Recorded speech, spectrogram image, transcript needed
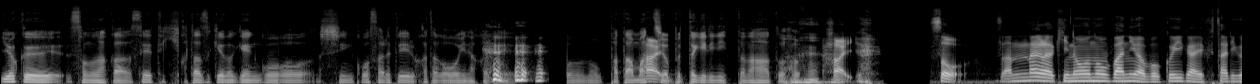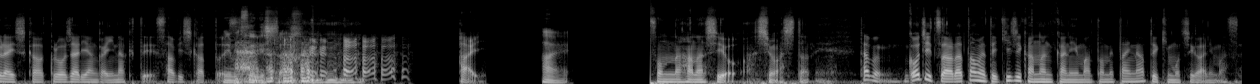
よく、そのなんか、性的片付けの言語を進行されている方が多い中で、このパターンマッチをぶった切りに行ったなと。はい。そう。残念ながら昨日の場には僕以外2人ぐらいしかクロージャリアンがいなくて寂しかったです。すいませんでした はい。はい。そんな話をしましたね。多分後日改めて記事か何かにまとめたいなという気持ちがあります。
